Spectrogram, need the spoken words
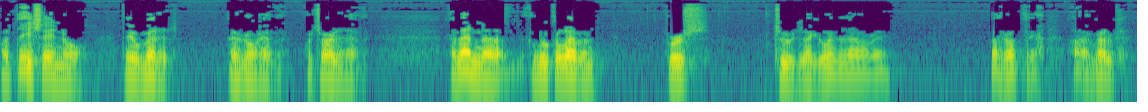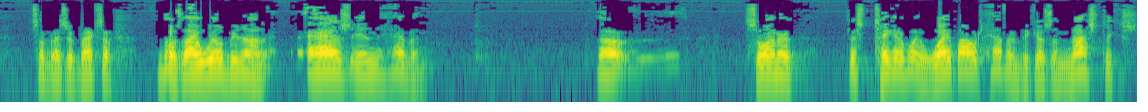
But they say no. They omit it. There's no heaven, which art in heaven. And then uh, Luke 11, verse 2. Did I go into that already? I don't think. I've got to, sometimes it backs up. No, thy will be done as in heaven. Now, so on earth, just take it away. Wipe out heaven because the Gnostics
